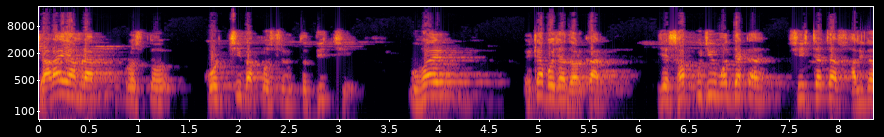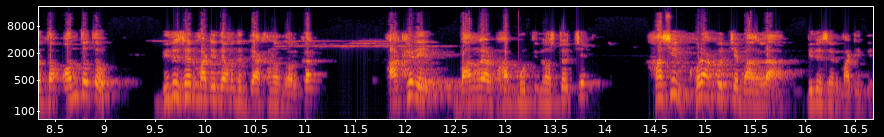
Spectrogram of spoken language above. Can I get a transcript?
যারাই আমরা প্রশ্ন করছি বা প্রশ্নের উত্তর দিচ্ছি, উভয়ের এটা বোঝা দরকার যে সবকিছুর মধ্যে একটা শিষ্টাচার, শালীনতা অন্তত বিদেশের মাটিতে আমাদের দেখানো দরকার। আখেরে বাংলার ভাবমূর্তি নষ্ট হচ্ছে, হাসির খোরাক হচ্ছে বাংলা বিদেশের মাটিতে।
